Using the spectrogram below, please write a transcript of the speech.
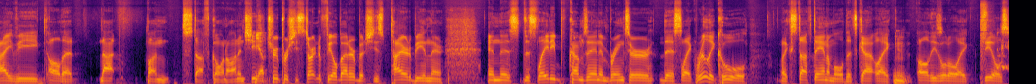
IV, all that not fun stuff going on. And she's a trooper. She's starting to feel better, but she's tired of being there. And this, this lady comes in and brings her this like really cool, like stuffed animal that's got like hmm. all these little like deals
